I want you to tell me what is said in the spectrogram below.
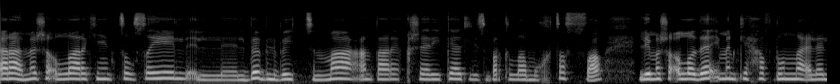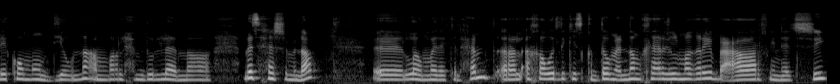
راه ما شاء الله راه كاين التوصيل الباب البيت تما عن طريق شركات اللي تبارك الله مختصة اللي ما شاء الله دائما كيحافظوا لنا على les commandes ديالنا. عمر الحمد لله ما ما تحشمنا. آه اللهم لك الحمد. راه الأخوات اللي كيتقداو عندنا من خارج المغرب عارفين هذا الشيء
